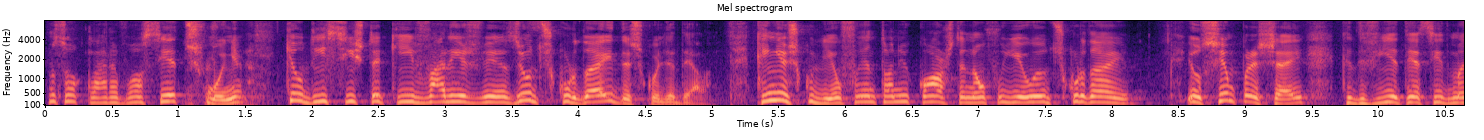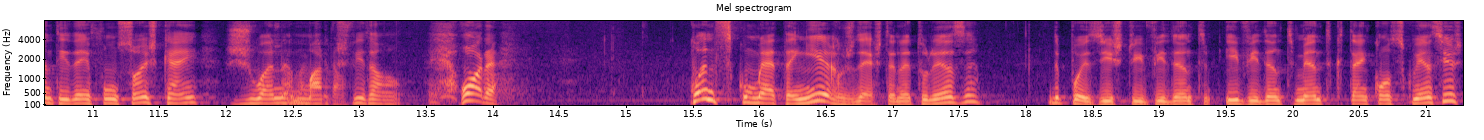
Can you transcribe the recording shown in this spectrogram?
Mas, ó Clara, você é testemunha que eu disse isto aqui várias vezes. Eu discordei da escolha dela. Quem a escolheu foi António Costa, não fui eu, eu discordei. Eu sempre achei que devia ter sido mantida em funções quem? Joana Marques Vidal. Ora, quando se cometem erros desta natureza, Depois, isto evidente, evidentemente que tem consequências,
